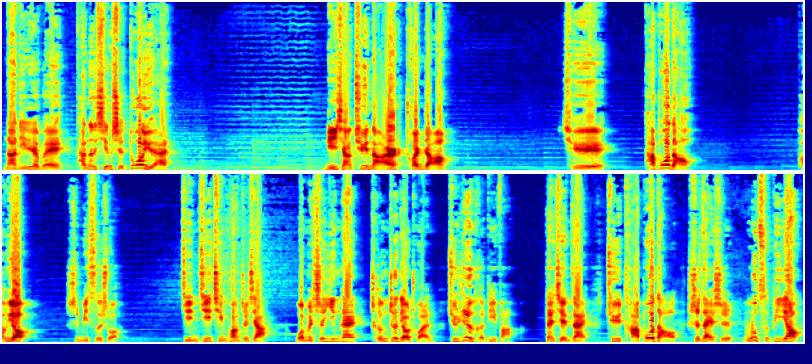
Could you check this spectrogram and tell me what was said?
那您认为它能行驶多远？”“你想去哪儿，船长？”“去塔波岛。”朋友，史密斯说：“紧急情况之下，我们是应该乘这条船去任何地方，但现在去塔波岛实在是无此必要。”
